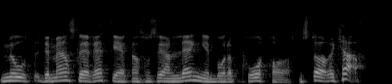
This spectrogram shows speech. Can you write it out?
mot de mänskliga rättigheterna som sedan länge borde påtalas med större kraft.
